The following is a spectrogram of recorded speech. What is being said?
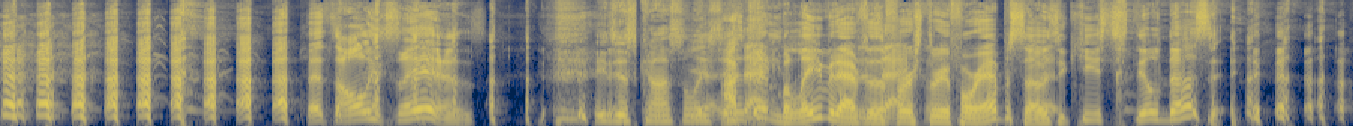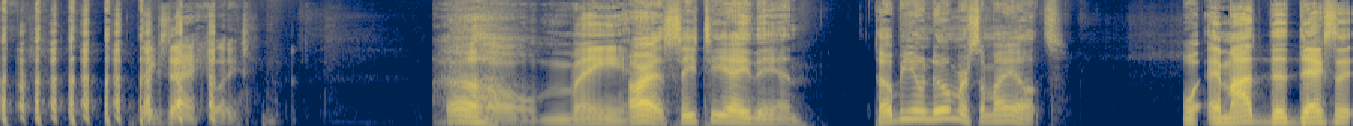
Yeah. That's all he says. he just constantly Yeah, says I Exactly. couldn't believe it after the first three or four episodes. He still does it. exactly. Oh man. All right, CTA then. Toby, you want to do them or somebody else? Well, am I the desi-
